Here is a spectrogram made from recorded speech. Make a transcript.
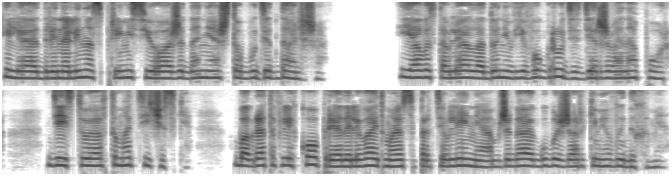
или адреналина с примесью ожидания, что будет дальше. Я выставляю ладони в его груди, сдерживая напор. Действую автоматически. Багратов легко преодолевает мое сопротивление, обжигая губы жаркими выдохами.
